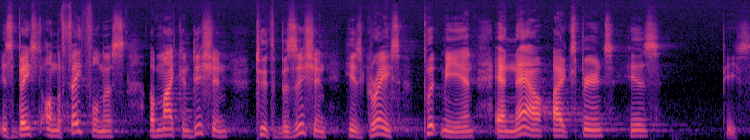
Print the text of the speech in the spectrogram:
is based on the faithfulness of my condition to the position His grace put me in, and now I experience His peace.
